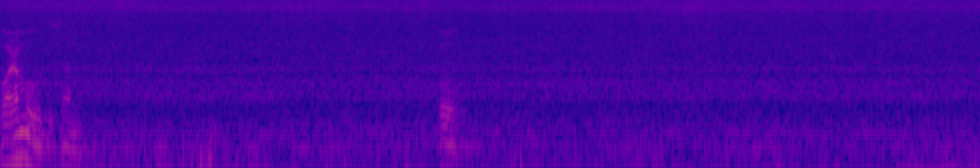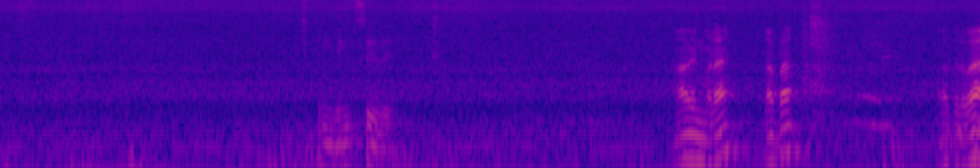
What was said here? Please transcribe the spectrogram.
குழம்பு ஊற்று சாமி. ஓ சிக்கன் விங்ஸ் இது. ஆவேன் வேணுமாடா பாப்பா பார்த்துருவா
